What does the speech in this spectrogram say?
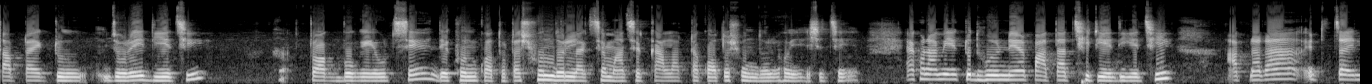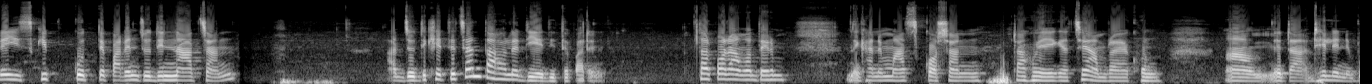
তাপটা একটু জোরেই দিয়েছি। টক বগে উঠছে। দেখুন কতটা সুন্দর লাগছে মাছের কালারটা, কত সুন্দর হয়ে এসেছে। এখন আমি একটু ধনিয়া পাতা ছিটিয়ে দিয়েছি। আপনারা এটা চাইলে স্কিপ করতে পারেন যদি না চান। আর যদি খেতে চান তাহলে দিয়ে দিতে পারেন। তারপরে আমাদের এখানে মাছ কষানটা হয়ে গেছে। আমরা এখন এটা ঢেলে নেব।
